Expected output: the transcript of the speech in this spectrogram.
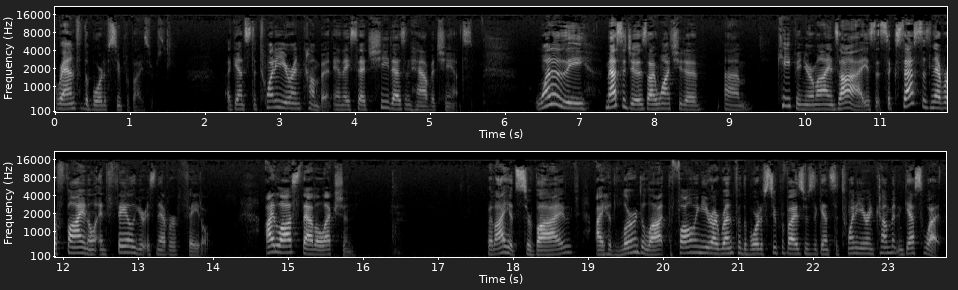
ran for the Board of Supervisors against a 20 year incumbent, and they said she doesn't have a chance. One of the messages I want you to um, keep in your mind's eye is that success is never final and failure is never fatal. I lost that election, but I had survived. I had learned a lot. The following year, I ran for the Board of Supervisors against a 20 year incumbent, and guess what?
